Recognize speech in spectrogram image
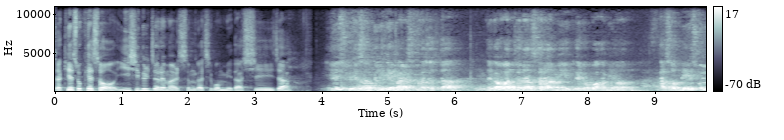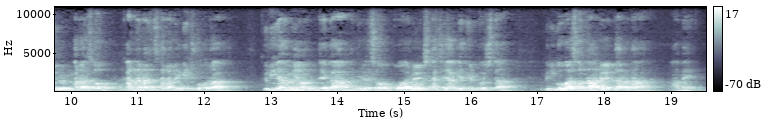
자, 계속해서 21절의 말씀 같이 봅니다. 시작. 예수께서 그에게 말씀하셨다. 내가 완전한 사람이 되려고 하면 가서 내 소유를 팔아서 가난한 사람에게 주어라. 그리하면 내가 하늘에서 보화를 차지하게 될 것이다. 그리고 와서 나를 따라라. 아멘.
